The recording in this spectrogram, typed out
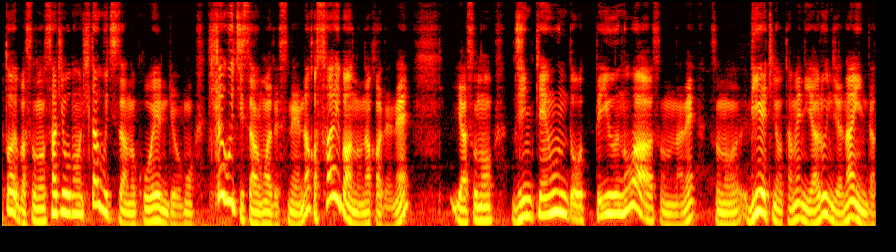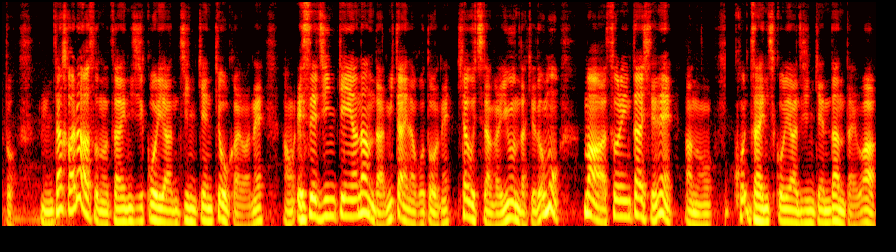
例えばその先ほどの北口さんの講演料も、北口さんはですね、なんか裁判の中でね、いや、その人権運動っていうのは、そんなね、その利益のためにやるんじゃないんだと。だから、その在日コリアン人権協会はね、あの、エセ人権屋なんだ、みたいなことをね、北口さんが言うんだけども、まあ、それに対してね、あの、在日コリアン人権団体は、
